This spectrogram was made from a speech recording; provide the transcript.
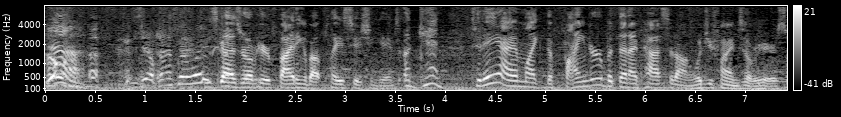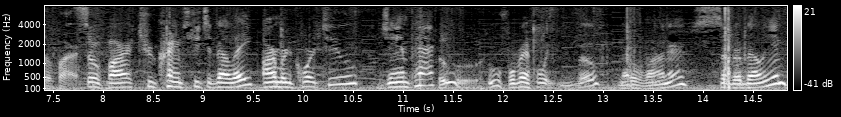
Yeah. These guys are over here fighting about PlayStation games. Again, today I am like the finder, but then I pass it on. What'd you find over here so far? So far, True Crime Streets of LA, Armored Core 2, Jam Pack, Ooh. Ooh 4x4 Evo, Medal of Honor, Sub Rebellion.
